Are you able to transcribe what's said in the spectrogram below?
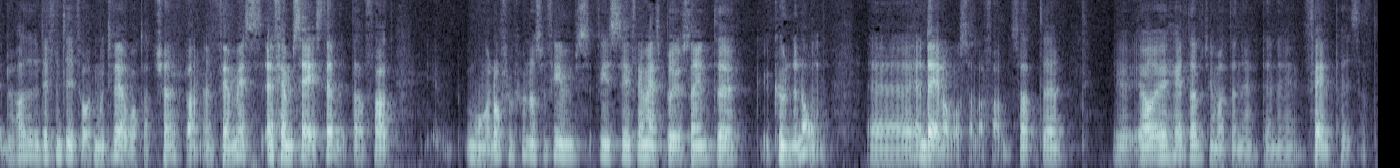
då hade det definitivt varit motiverat att köpa en 5S, en 5C istället. Därför att många av de funktioner som finns, finns i 5S bryr sig inte kunden om. Eh, en del av oss i alla fall. Så att eh, jag är helt övertygad om att den är, den är fel prissatt.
